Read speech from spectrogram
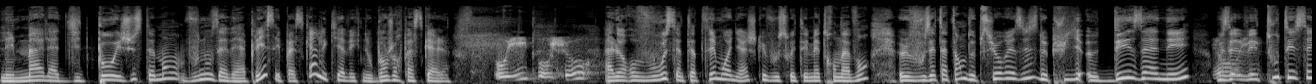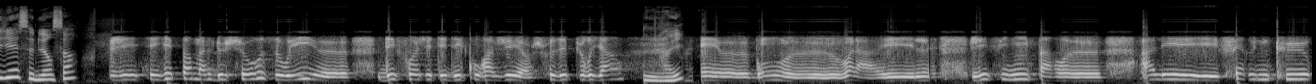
les maladies de peau. Et justement, vous nous avez appelé, c'est Pascal qui est avec nous. Bonjour Pascal. Oui, bonjour. Alors vous, c'est un témoignage que vous souhaitez mettre en avant. Euh, Vous êtes atteinte de psoriasis depuis euh, des années. Vous Oui. avez tout essayé, c'est bien ça? J'ai essayé pas mal de choses, oui. euh, des fois, j'étais découragée, alors je faisais plus rien. Oui. Et euh, bon, euh, voilà. Et j'ai fini par aller faire une cure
